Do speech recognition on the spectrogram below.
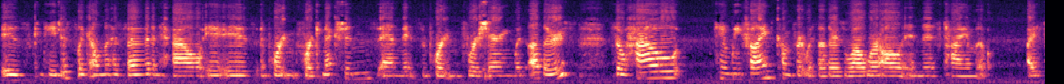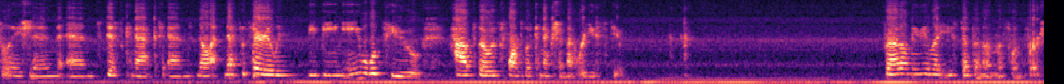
is contagious, like Alma has said, and how it is important for connections and it's important for sharing with others. So how can we find comfort with others while we're all in this time of isolation and disconnect and not necessarily being able to have those forms of connection that we're used to? Brad, I'll maybe let you step in on this one first.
